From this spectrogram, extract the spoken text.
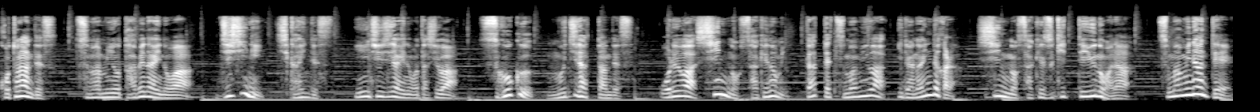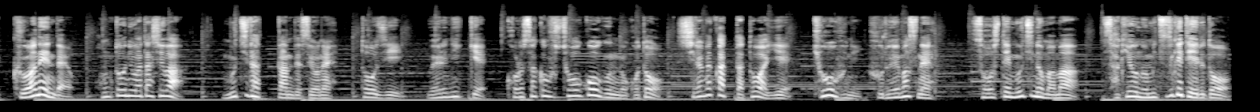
ことなんです。つまみを食べないのは自死に近いんです。飲酒時代の私はすごく無知だったんです。俺は真の酒飲み。だってつまみはいらないんだから。真の酒好きっていうのはな。つまみなんて食わねえんだよ。本当に私は無知だったんですよね。当時ウェルニッケコルサコフ症候群のことを知らなかったとはいえ恐怖に震えますね。そうして無知のまま酒を飲み続けていると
